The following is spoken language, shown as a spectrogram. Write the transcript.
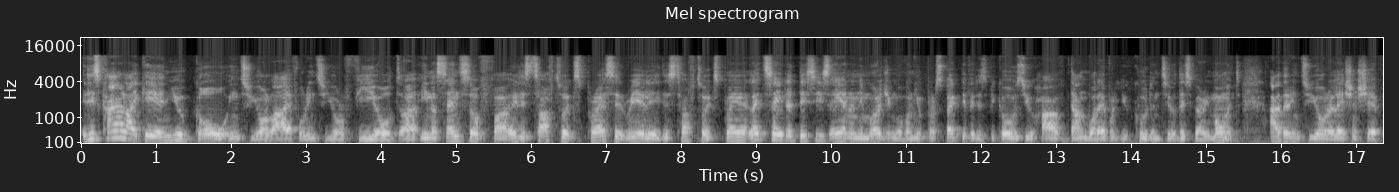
it is kind of like a, a, new goal into your life or into your field uh, in a sense of uh, it is tough to express it really. It is tough to explain it. Let's say that this is a, an emerging of a new perspective. It is because you have done whatever you could until this very moment either into your relationship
